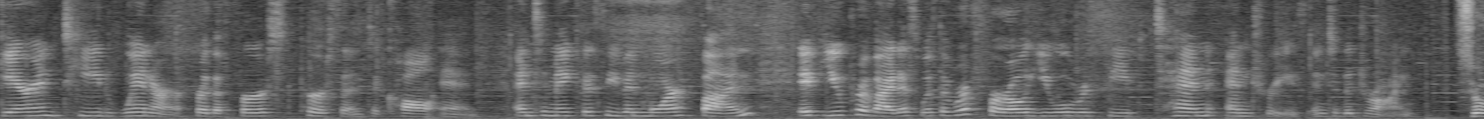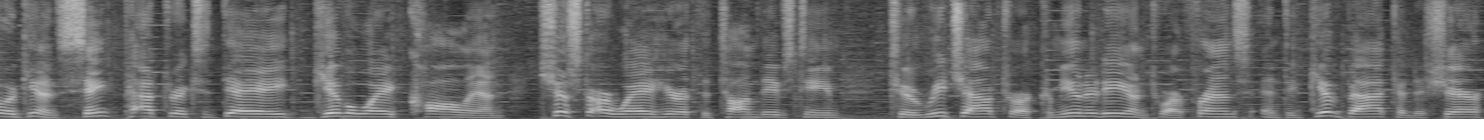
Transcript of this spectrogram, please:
guaranteed winner for the first person to call in. And to make this even more fun, if you provide us with a referral, you will receive 10 entries into the drawing. So again, St. Patrick's Day giveaway call in, just our way here at the Tom Daves team to reach out to our community and to our friends and to give back and to share.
